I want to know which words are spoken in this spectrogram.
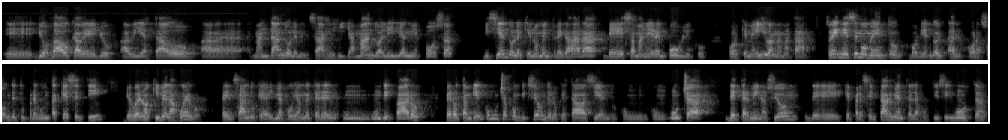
eh, Diosdado Cabello había estado uh, mandándole mensajes y llamando a Lilian, mi esposa, diciéndole que no me entregara de esa manera en público, porque me iban a matar. Entonces, en ese momento, volviendo al, corazón de tu pregunta, ¿qué sentí? Yo, bueno, aquí me la juego, pensando que ahí me podían meter un, un disparo pero también con mucha convicción de lo que estaba haciendo, con, mucha determinación de que presentarme ante la justicia injusta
